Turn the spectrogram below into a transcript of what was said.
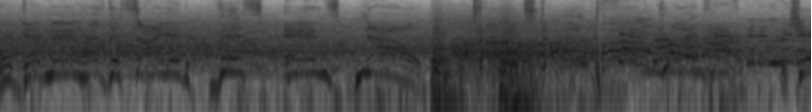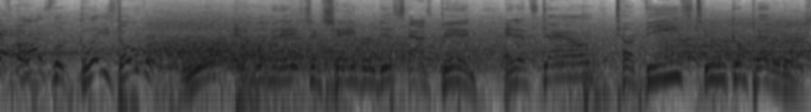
The dead man has decided this ends now. Driver. The champ's eyes look glazed over. What an elimination chamber this has been. And it's down to these two competitors.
